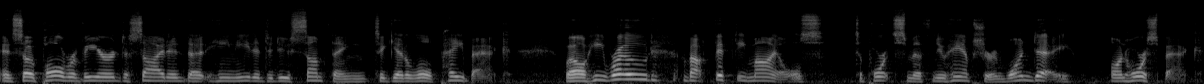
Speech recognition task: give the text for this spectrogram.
and so Paul Revere decided that he needed to do something to get a little payback. Well, he rode about 50 miles to Portsmouth, New Hampshire in one day on horseback.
